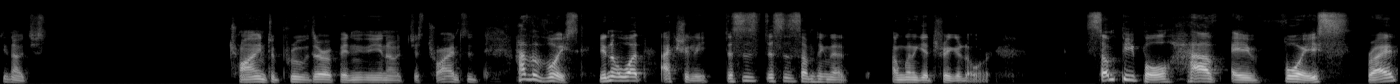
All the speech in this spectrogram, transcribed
you know just trying to prove their opinion you know just trying to have a voice. You know what? Actually this is this is something that i'm going to get triggered over. Some people have a voice right?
